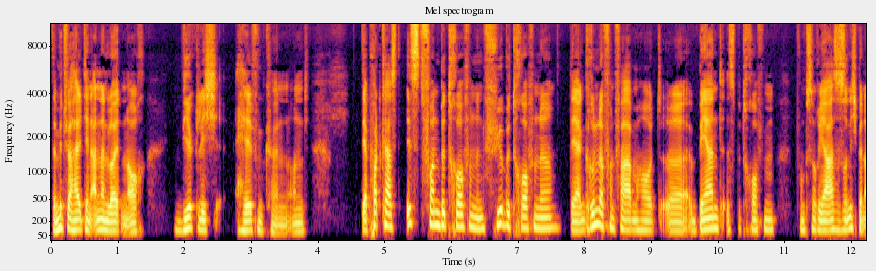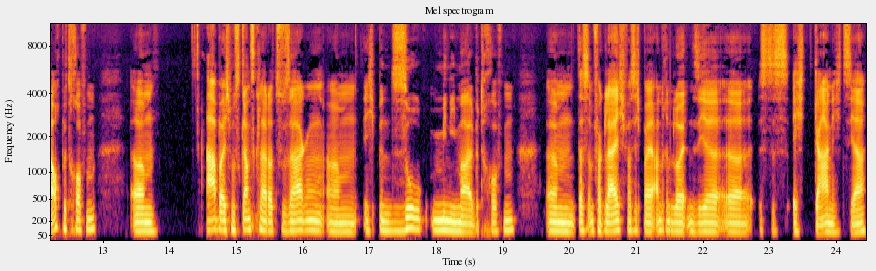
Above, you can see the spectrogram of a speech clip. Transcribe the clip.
damit wir halt den anderen Leuten auch wirklich helfen können. Und der Podcast ist von Betroffenen für Betroffene. Der Gründer von Farbenhaut, äh, Bernd, ist betroffen vom Psoriasis und ich bin auch betroffen. Ähm, aber ich muss ganz klar dazu sagen, ähm, ich bin so minimal betroffen, ähm, dass im Vergleich, was ich bei anderen Leuten sehe, äh, ist es echt gar nichts. Ja,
